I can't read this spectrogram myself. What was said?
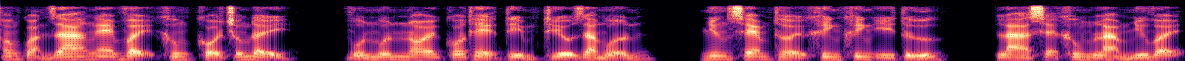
Phong quản gia nghe vậy không có chống đẩy, vốn muốn nói có thể tìm thiếu gia muốn, nhưng xem thời khinh khinh ý tứ, là sẽ không làm như vậy.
